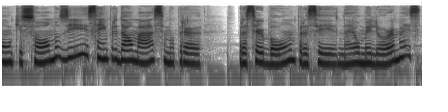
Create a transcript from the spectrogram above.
com o que somos e sempre dar o máximo para ser bom, para ser né, o melhor, mas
